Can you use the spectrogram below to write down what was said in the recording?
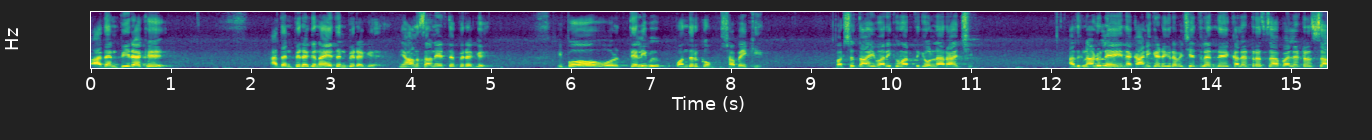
அதன் பிறகு அதன் பிறகுனா எதன் பிறகு? ஞானசானம் எடுத்த பிறகு. இப்போது ஒரு தெளிவு வந்திருக்கும் சபைக்கு. பர்சுத்தாய் வரைக்கும் வரத்துக்கு ஒரு நேரம் ஆச்சு. அதுக்கு நடுவில் இந்த காணிக்கை எடுக்கிற விஷயத்துலேருந்து கலர் ட்ரெஸ்ஸா பலர் ட்ரெஸ்ஸா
